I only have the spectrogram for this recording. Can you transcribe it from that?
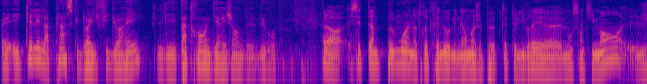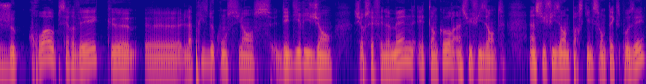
et quelle est la place que doivent y figurer les patrons dirigeants du groupe? Alors, c'est un peu moins notre créneau, mais néanmoins, je peux peut-être te livrer euh, mon sentiment. Je crois observer que euh, la prise de conscience des dirigeants sur ces phénomènes est encore insuffisante. Insuffisante parce qu'ils sont exposés,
